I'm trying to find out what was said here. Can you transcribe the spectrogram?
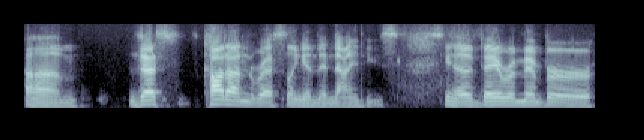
um, that's caught on wrestling in the '90s. You know, they remember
